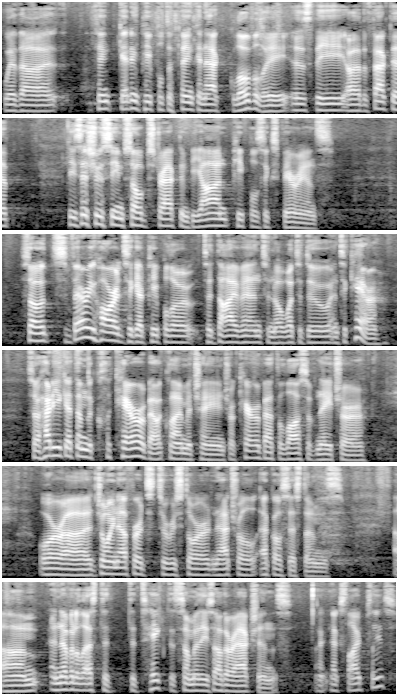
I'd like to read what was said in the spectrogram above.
with uh, think, getting people to think and act globally is the, uh, the fact that these issues seem so abstract and beyond people's experience. So it's very hard to get people to, to dive in, to know what to do, and to care. So, how do you get them to care about climate change or care about the loss of nature or uh, join efforts to restore natural ecosystems? Um, and nevertheless, to, to take some of these other actions. next slide, please.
